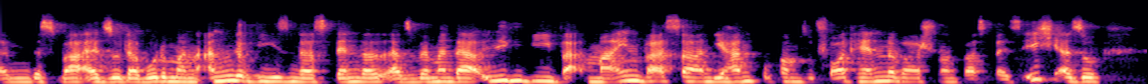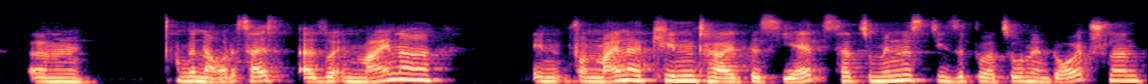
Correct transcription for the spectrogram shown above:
Ähm, das war also, da wurde man angewiesen, dass wenn das, also wenn man da irgendwie Mainwasser an die Hand bekommt, sofort Hände waschen und was weiß ich. Also ähm, genau, das heißt also in meiner in, von meiner Kindheit bis jetzt hat zumindest die Situation in Deutschland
